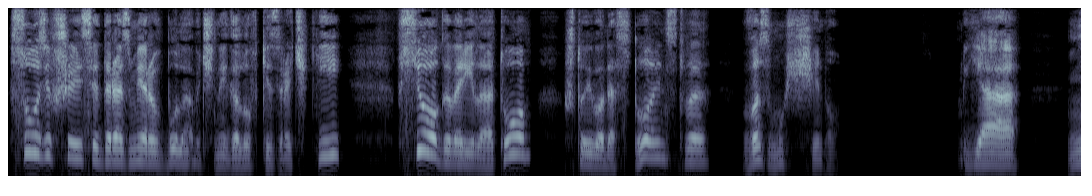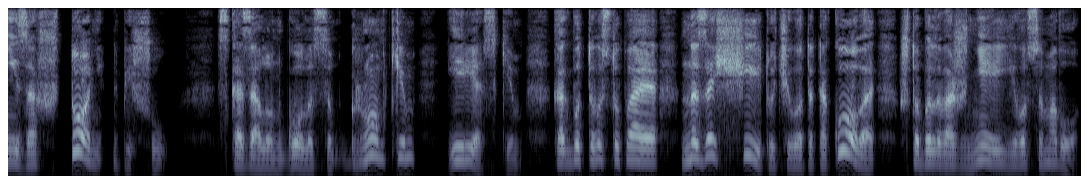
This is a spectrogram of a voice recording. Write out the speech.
сузившиеся до размеров булавочной головки зрачки — все говорило о том, что его достоинство возмущено. — Я ни за что не напишу, — сказал он голосом громким и резким, как будто выступая на защиту чего-то такого, что было важнее его самого.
